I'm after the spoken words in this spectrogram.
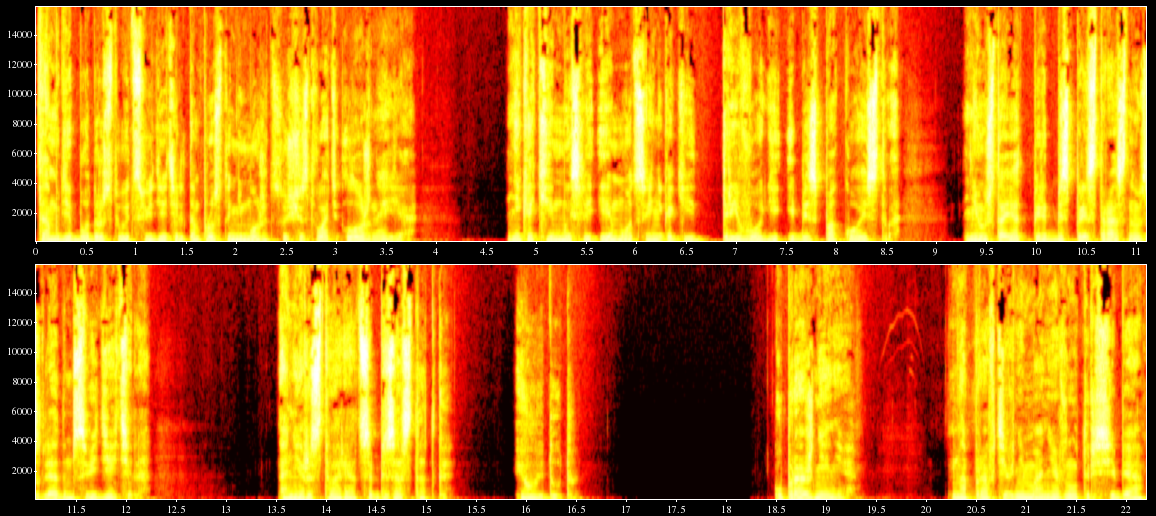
Там, где бодрствует свидетель, там просто не может существовать ложное «я». Никакие мысли и эмоции, никакие тревоги и беспокойства не устоят перед беспристрастным взглядом свидетеля. Они растворятся без остатка и уйдут. Упражнение – Направьте внимание внутрь себя,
